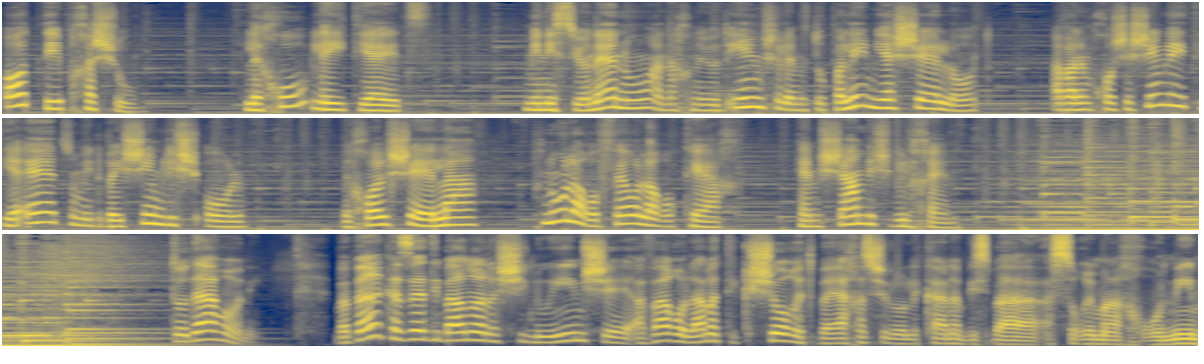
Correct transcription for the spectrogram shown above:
עוד טיפ חשוב, לכו להתייעץ. מניסיוננו, אנחנו יודעים שלמטופלים יש שאלות, אבל הם חוששים להתייעץ ומתביישים לשאול. בכל שאלה, פנו לרופא או לרוקח, הם שם בשבילכם. תודה רוני. בפרק הזה דיברנו על השינויים שעבר עולם התקשורת ביחס שלו לקנאביס בעשורים האחרונים.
